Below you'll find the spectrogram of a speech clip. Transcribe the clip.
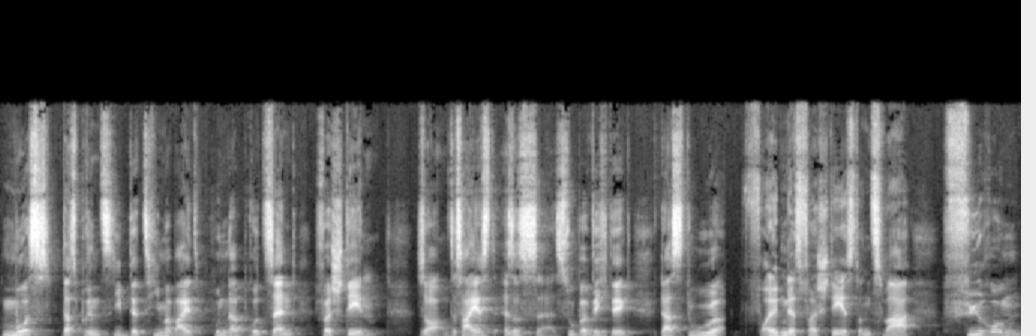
muss das Prinzip der Teamarbeit 100% verstehen. So, das heißt, es ist super wichtig, dass du Folgendes verstehst und zwar Führung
